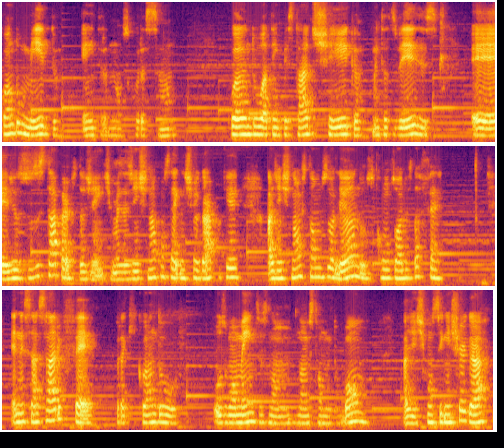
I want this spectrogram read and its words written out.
quando o medo entra no nosso coração, quando a tempestade chega, muitas vezes é, Jesus está perto da gente, mas a gente não consegue enxergar porque a gente não estamos olhando com os olhos da fé. É necessário fé para que quando os momentos não, não estão muito bons, a gente consiga enxergar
